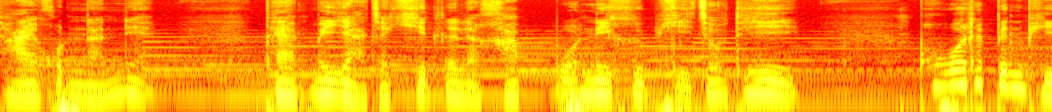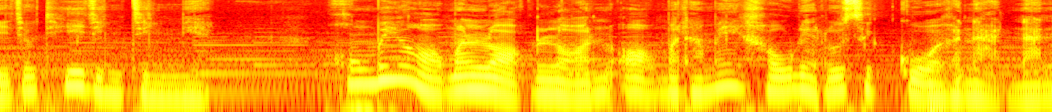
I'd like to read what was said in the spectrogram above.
ชายคนนั้นเนี่ย แทบไม่อยากจะคิดเลยแหละครับว่านี่คือผีเจ้าที่ เพราะว่าถ้าเป็นผีเจ้าที่จริง ๆ เนี่ย คงไม่ออกมาหลอกหลอนออกมาทำให้เขาเนี่ยรู้สึกกลัวขนาดนั้น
